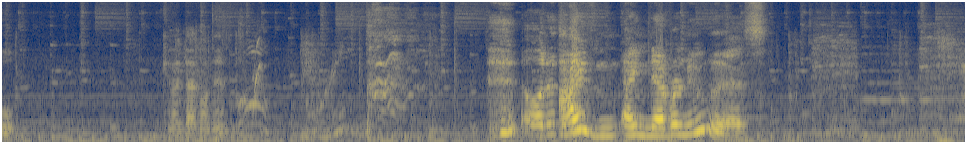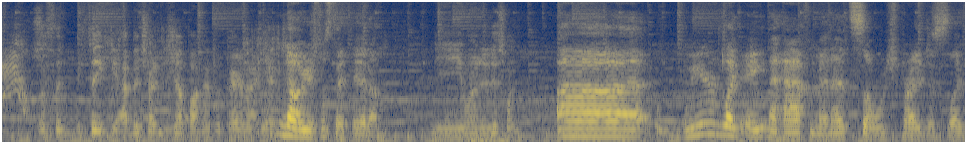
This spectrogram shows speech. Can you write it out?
oh. Can I dive on him? Oh, I've I never knew this. Th- Thank you. I've been trying to jump on it, but apparently I can't. No, you're supposed to hit him. You want to do this one? Uh, we're like eight and a half minutes, so we should probably just like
